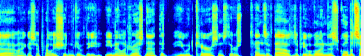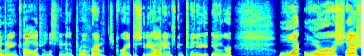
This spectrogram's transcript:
uh, I guess I probably shouldn't give the email address, not that he would care since there's tens of thousands of people going to the school, but somebody in college is listening to the program. It's great to see the audience continue to get younger. What were slash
